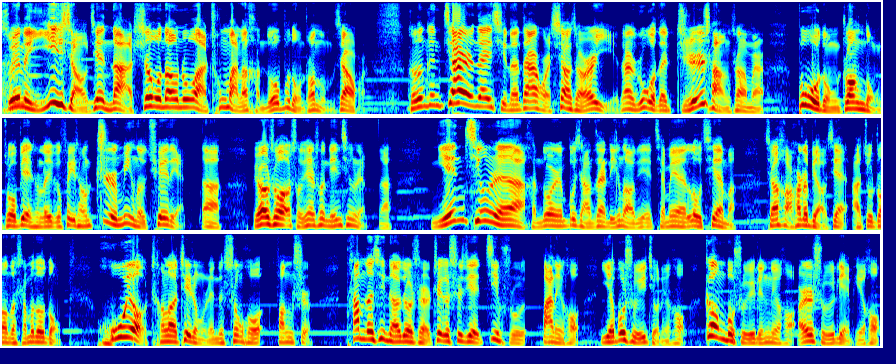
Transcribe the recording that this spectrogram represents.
所以呢，以小见大，生活当中啊，充满了很多不懂装懂的笑话。可能跟家人在一起呢，大家伙笑笑而已。但是如果在职场上面，不懂装懂就变成了一个非常致命的缺点啊。比方说，首先说年轻人啊。年轻人啊，很多人不想在领导面前面露怯嘛，想好好的表现啊，就装作什么都懂，忽悠成了这种人的生活方式。他们的信条就是：这个世界既不属于八零后，也不属于九零后，更不属于零零后，而属于脸皮厚。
